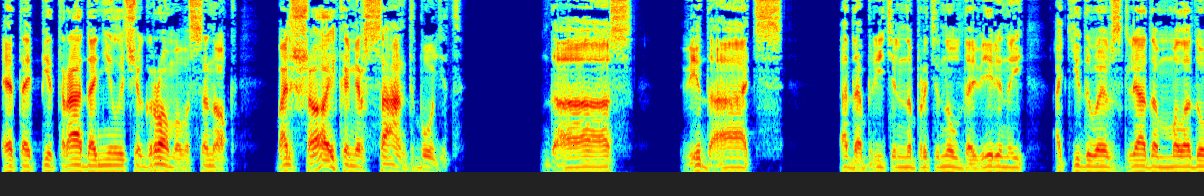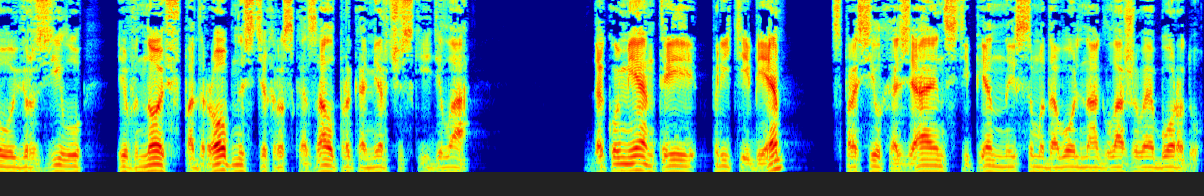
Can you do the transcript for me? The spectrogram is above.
Это Петра Даниловича Громова, сынок. Большой коммерсант будет. Да-с, видать-с. одобрительно протянул доверенный, окидывая взглядом молодого Верзилу, и вновь в подробностях рассказал про коммерческие дела. «Документы при тебе?» — спросил хозяин, степенно и самодовольно оглаживая бороду.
